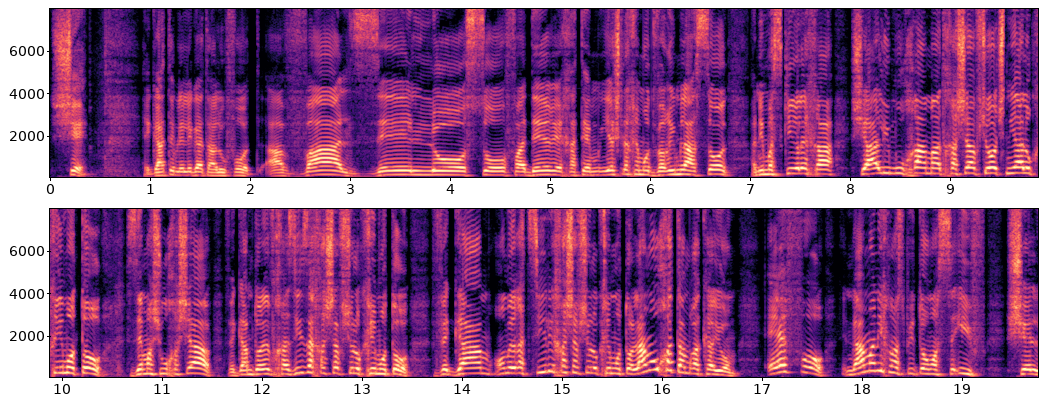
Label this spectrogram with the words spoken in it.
שהגעתם לליגת האלופות, אבל זה לא סוף הדרך, אתם, יש לכם עוד דברים לעשות. אני מזכיר לך שאלי מוחמד חשב שעוד שנייה לוקחים אותו, זה מה שהוא חשב, וגם דולב חזיזה חשב שלוקחים אותו, וגם עומר אצילי חשב שלוקחים אותו, למה הוא חתם רק היום? איפה? למה נכנס פתאום הסעיף של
